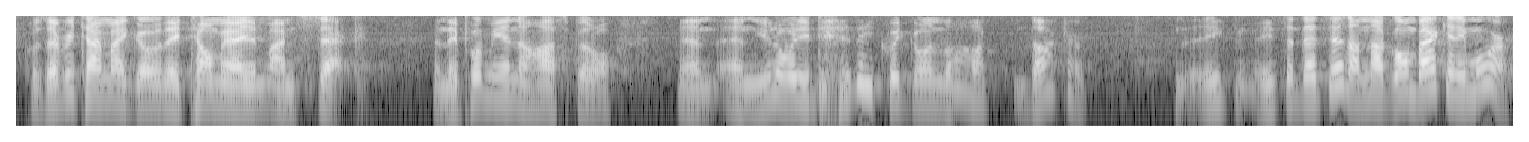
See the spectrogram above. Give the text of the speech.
because every time I go, they tell me I, I'm sick. And they put me in the hospital. And, and you know what he did? He quit going to the doctor. He, he said, That's it. I'm not going back anymore.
